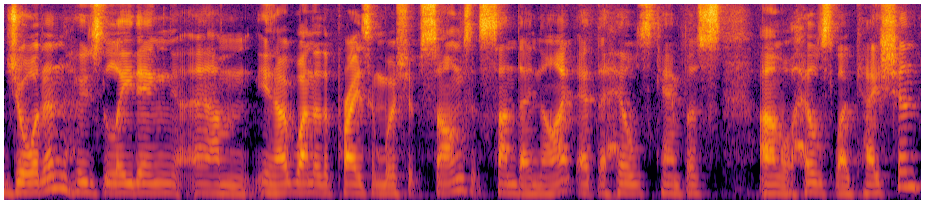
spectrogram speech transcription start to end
Jordan, who's leading, um, you know, one of the praise and worship songs at Sunday night at the Hills campus um, or Hills location.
